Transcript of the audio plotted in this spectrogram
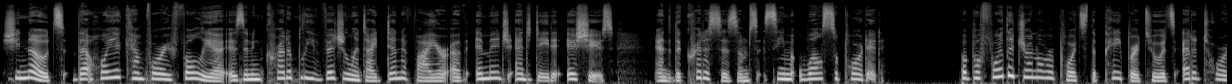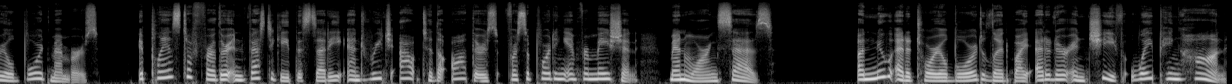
She notes that Hoya camphorifolia is an incredibly vigilant identifier of image and data issues, and the criticisms seem well supported. But before the journal reports the paper to its editorial board members, it plans to further investigate the study and reach out to the authors for supporting information, Manwaring says. A new editorial board led by editor in chief Wei Ping Han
